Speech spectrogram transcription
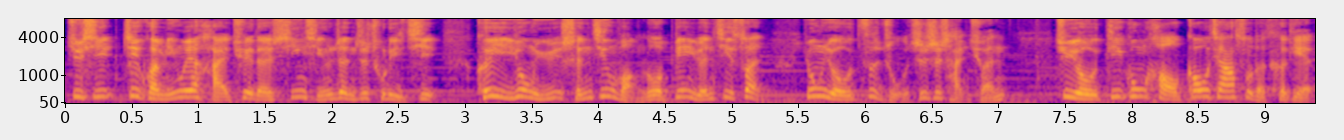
据悉，这款名为海雀的新型认知处理器可以用于神经网络边缘计算，拥有自主知识产权，具有低功耗、高加速的特点。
